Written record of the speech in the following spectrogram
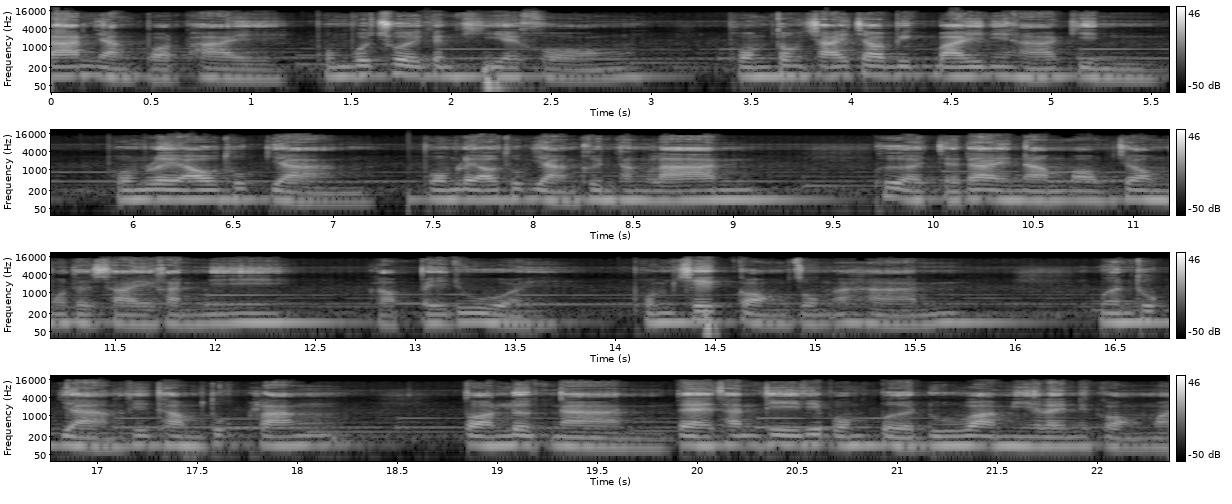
ร้านอย่างปลอดภัย ผมก็ช่วยกันเคลียร์ของ ผมต้องใช้เจ้าบิ๊กไบค์นี่หากิน ผมเลยเอาทุกอย่าง ผมเลยเอาทุกอย่างคืนทางร้าน เพื่อจะได้นำเอาเจ้ามอเตอร์ไซค์คันนี้กลับไปด้วย ผมเช็คกล่องส่งอาหาร เหมือนทุกอย่างที่ทำทุกครั้ง ตอนเลิกงาน แต่ทันทีที่ผมเปิดดูว่ามีอะไรในกล่องไหม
